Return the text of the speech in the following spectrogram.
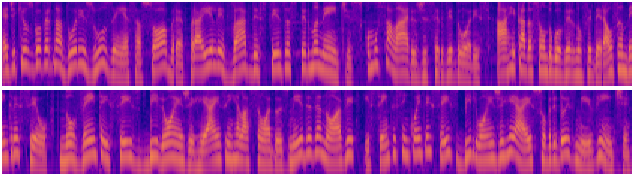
é de que os governadores usem essa sobra para elevar despesas permanentes, como salários de servidores. A arrecadação do governo federal também cresceu, 96 bilhões de reais em relação a 2019 e 156 bilhões de reais sobre 2020.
